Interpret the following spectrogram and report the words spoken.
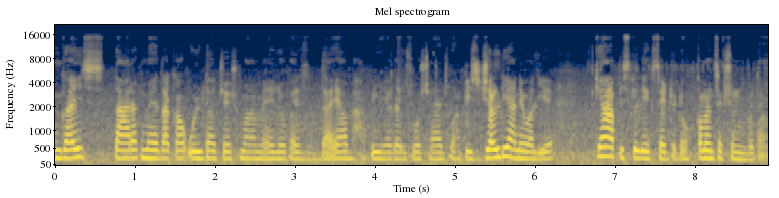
गाइस तारक मेहता का उल्टा चश्मा में जो गाइस दया भाभी है गाइस वो शायद वापिस जल्दी आने वाली है। क्या आप इसके लिए एक्साइटेड हो? कमेंट सेक्शन में बताओ।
